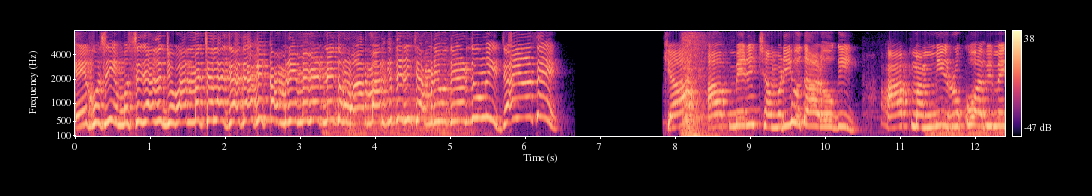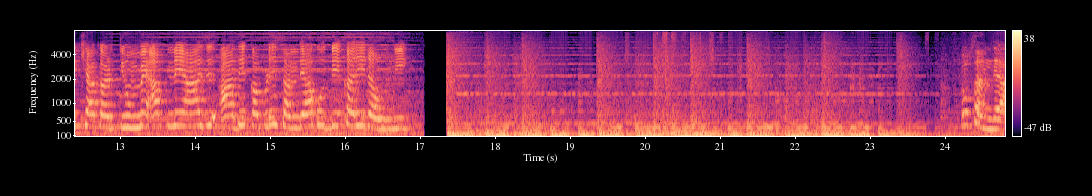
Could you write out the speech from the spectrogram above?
ए खुशी मुझसे ज़्यादा ज़ुबान मत चला। जा जाके कमरे में बैठ नहीं तो मार मार के तेरी चमड़ी उधेड़ दूँगी। जा यहाँ से। क्या आप मेरी चमड़ी उतारोगी? आप मम्मी रुको अभी मैं क्या करती हूँ? मैं अपने आज आधे कपड़े संध्या को देकर ही रहूँगी। संध्या।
